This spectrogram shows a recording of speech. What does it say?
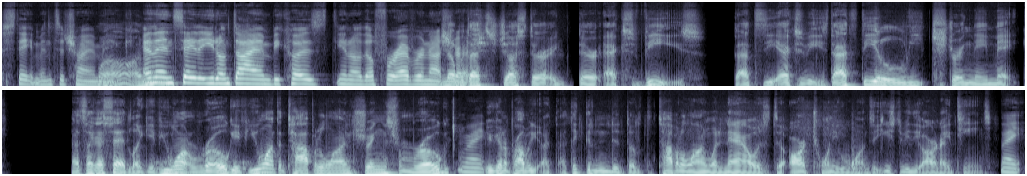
statement to try and make. Well, I and then say that you don't die them because, you know, they'll forever not No, stretch. but that's just their their XVs. That's the XVs. That's the elite string they make. That's like I said. Like if you want Rogue, if you want the top of the line strings from Rogue, right. you're gonna probably. I I think the, the, the top of the line one now is the R21s. It used to be the R19s. Right.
